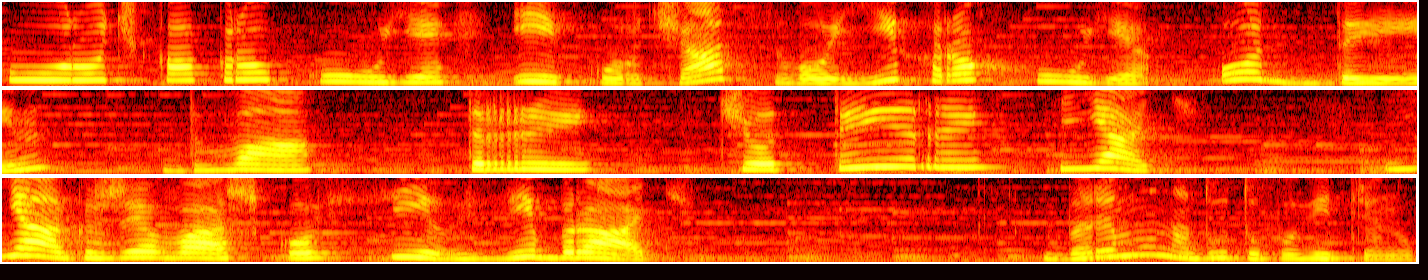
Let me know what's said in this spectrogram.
курочка крокує і курчат своїх рахує. Один, два, три, чотири, п'ять. Як же важко всіх зібрать. Беремо надуту повітряну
